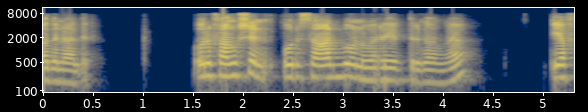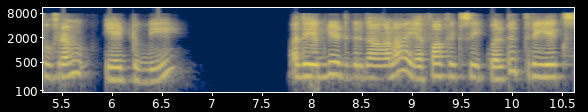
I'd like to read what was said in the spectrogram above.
பதினாலு. ஒரு ஃபங்க்ஷன் ஒரு சார்பு ஒன்று வரையறுத்துருக்காங்க f from A to B அது எப்படி எடுத்திருக்காங்கன்னா f of x equal to three x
